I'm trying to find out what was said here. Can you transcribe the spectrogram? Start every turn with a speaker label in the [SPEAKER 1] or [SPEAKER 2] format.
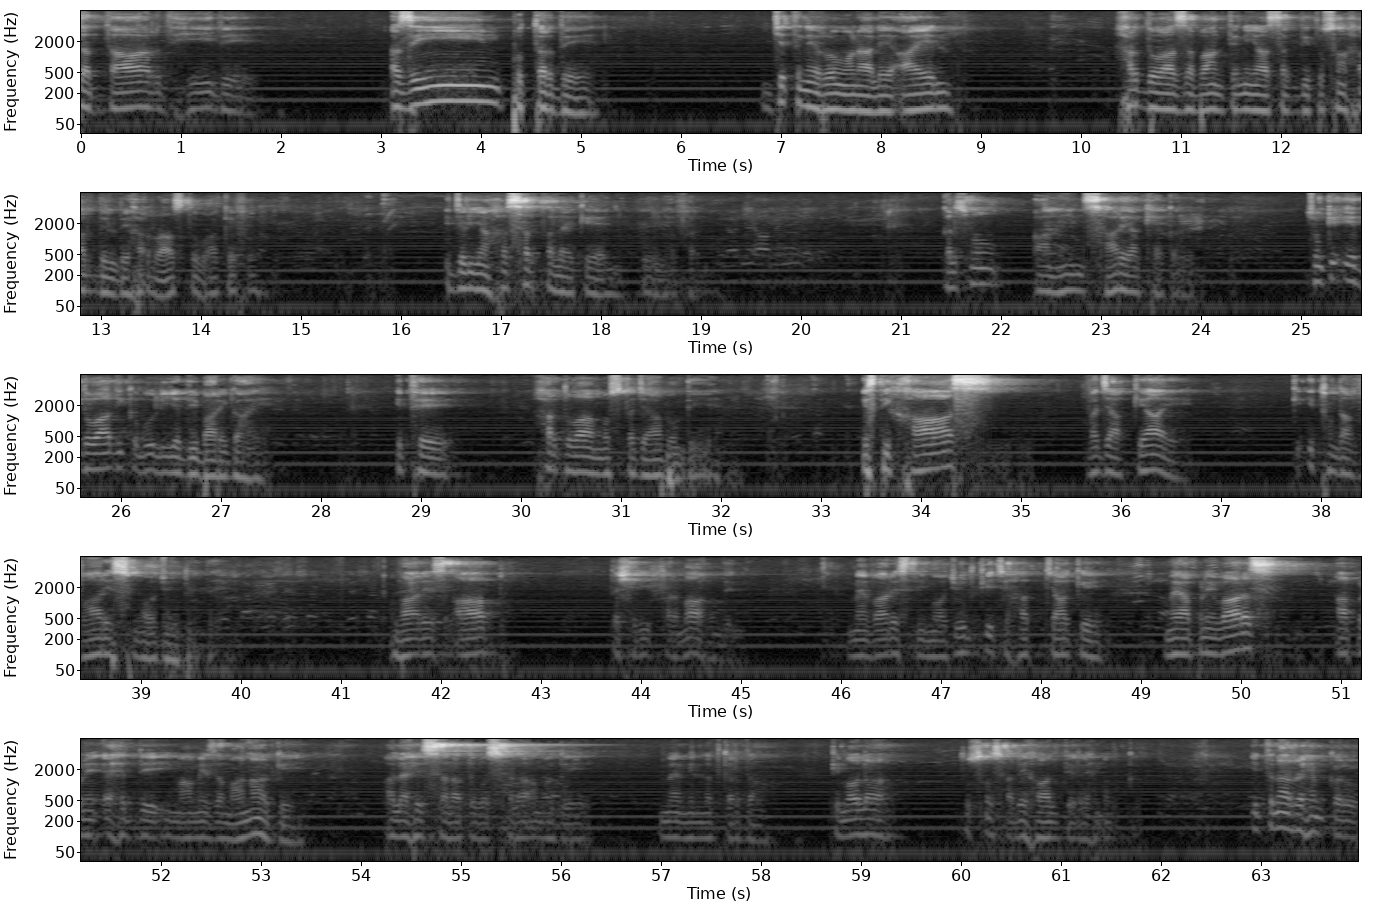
[SPEAKER 1] عزت دار دھی دے، عظیم پتر دے۔ جتنے رومن والے آئے ہر دعا زبان تے نہیں آ سکتی تو ہر دل دے ہر راز تو واقف ہو۔ جڑیاں حسرت لے کے آئیں پوریاں فرما۔ کل سنو، آمین، سارے آکھیا کرو۔ چونکہ اے دعا دی قبولیت دی بارے گاہے اتھے ہر دعا مستجاب ہوں ہے۔ اس دی خاص وجہ کیا ہے کہ اتھوں دا وارث موجود ہوں دے وارث آپ تشریف فرما ہوں میں وارث دی موجود کی چاہت کے میں اپنے وارث، اپنے عہد دے امام زمانہ کے علیہ السلام اگے میں منت کرتا ہوں کہ مولا تسوں سارے حال تے رحمت کر اتنا رحم کرو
